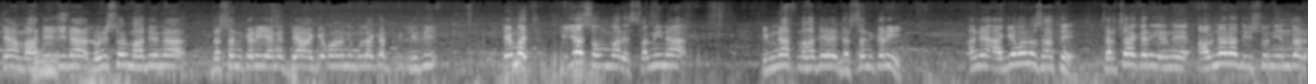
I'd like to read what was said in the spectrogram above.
ત્યાં મહાદેવજીના, લુણેશ્વર મહાદેવના દર્શન કરી અને ત્યાં આગેવાનોની મુલાકાત લીધી. તેમજ બીજા સોમવારે સમીના હિમનાથ મહાદેવે દર્શન કરી અને આગેવાનો સાથે ચર્ચા કરી અને આવનારા દિવસોની અંદર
